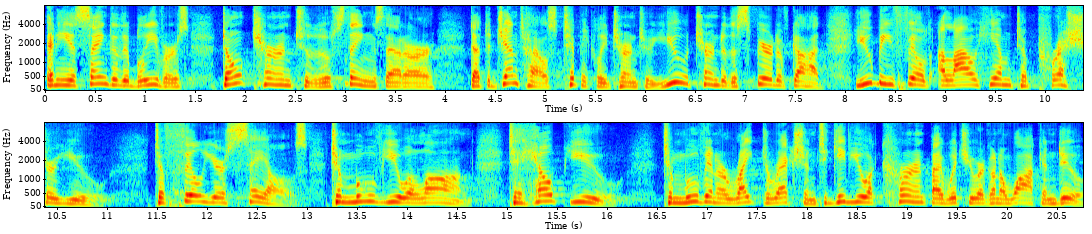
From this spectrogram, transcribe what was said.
And he is saying to the believers, don't turn to those things that are that the Gentiles typically turn to. You turn to the Spirit of God. You be filled, allow him to pressure you, to fill your sails, to move you along, to help you to move in a right direction, to give you a current by which you are going to walk and do.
